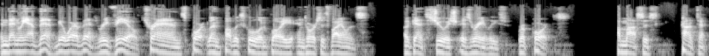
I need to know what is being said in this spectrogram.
And then we have this. Be aware of this. Reveal trans Portland public school employee endorses violence against Jewish Israelis. Reports Hamas's content.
